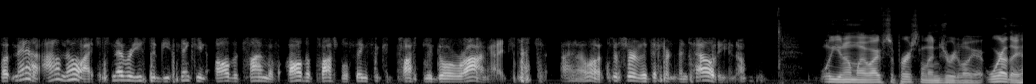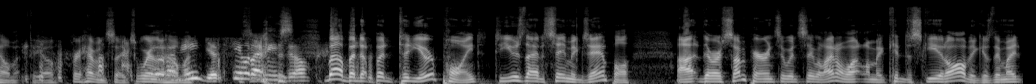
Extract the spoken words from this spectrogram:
But man, I don't know. I just never used to be thinking all the time of all the possible things that could possibly go wrong. I just, I don't know. It's just sort of a different mentality, you know. Well, you know, my wife's a personal injury lawyer. Wear the helmet, Theo. For heaven's sakes, wear the helmet. I mean, just see what I mean, Bill? well, but but to your point, to use that same example, uh, there are some parents who would say, "Well, I don't want my kid to ski at all because they might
